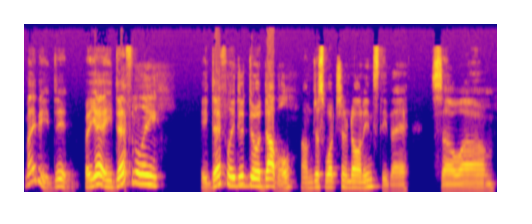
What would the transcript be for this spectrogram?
Maybe he did, but yeah, he definitely, he definitely did do a double. I'm just watching it on Insta there. So, um,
